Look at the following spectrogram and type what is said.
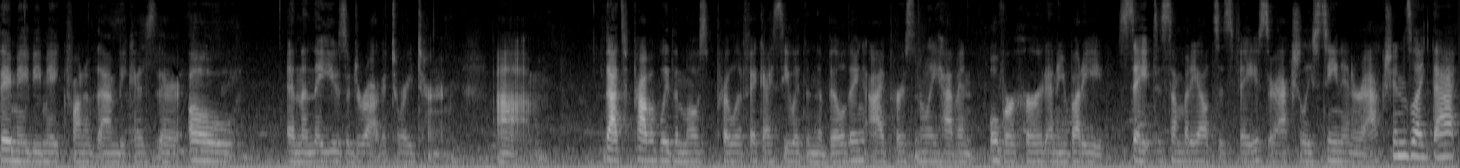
they maybe make fun of them because they're, oh, and then they use a derogatory term. Um, that's probably the most prolific I see within the building. I personally haven't overheard anybody say it to somebody else's face or actually seen interactions like that,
